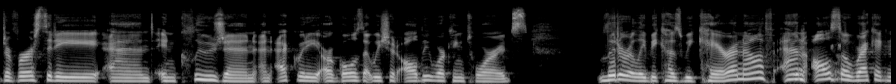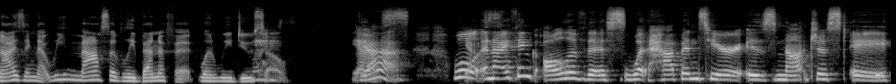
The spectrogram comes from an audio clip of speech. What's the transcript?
diversity and inclusion and equity are goals that we should all be working towards literally because we care enough and also recognizing that we massively benefit when we do so. Yes. Yeah. Well, yes. and I think all of this, what happens here is not just a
